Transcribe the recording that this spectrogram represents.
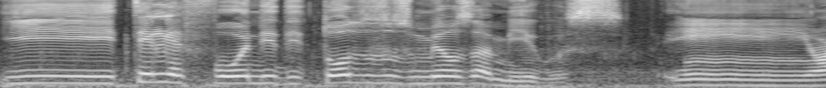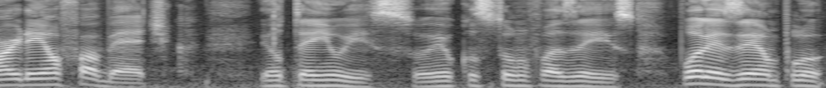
e telefone de todos os meus amigos em ordem alfabética. Eu tenho isso, eu costumo fazer isso. Por exemplo,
